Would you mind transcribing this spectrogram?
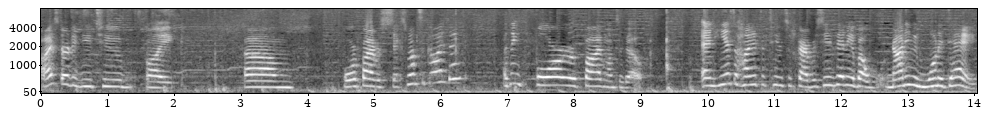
I started YouTube like um four, five, or six months ago, I think. I think four or five months ago. And he has 115 subscribers. He's getting about not even one a day.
